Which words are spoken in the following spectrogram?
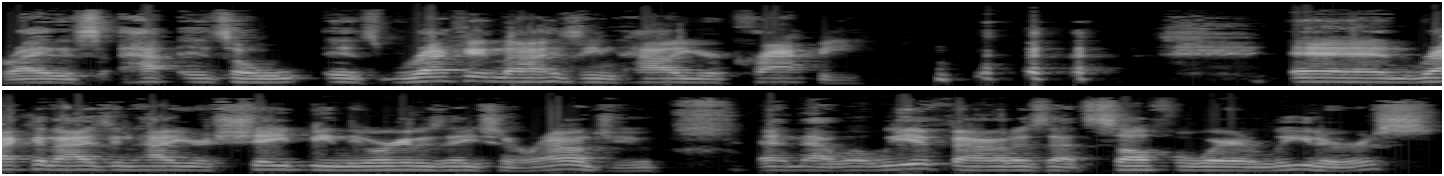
right? It's it's a it's recognizing how you're crappy, and recognizing how you're shaping the organization around you, and that what we have found is that self-aware leaders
